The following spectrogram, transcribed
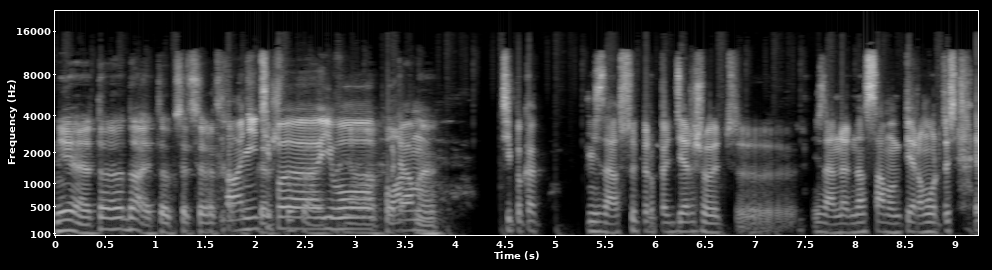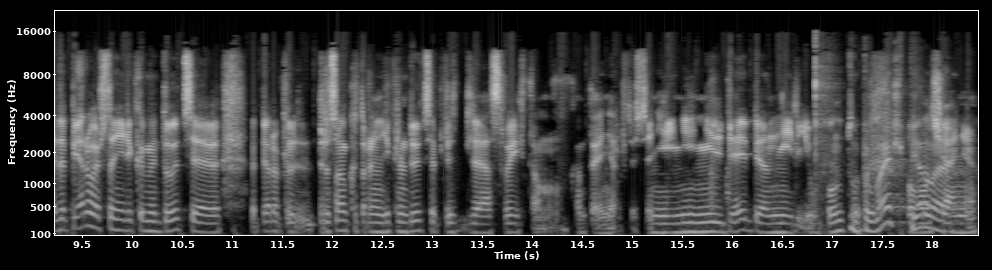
Не, это, да, это, кстати, Red А они, типа, штука, его прям типа как не знаю, супер поддерживают, э, не знаю, на, на самом первом уровне. То есть это первое, что они рекомендуют тебе, первая операционка, которую они рекомендуют тебе для своих там контейнеров. То есть они не, не Debian, не Ну, Ubuntu понимаешь, по первое,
